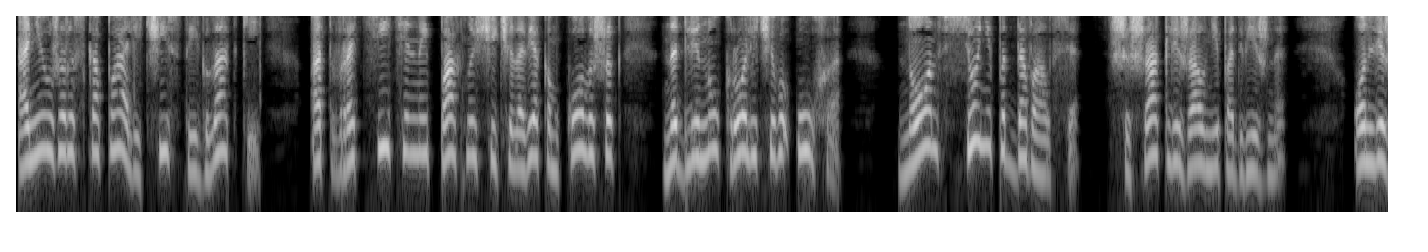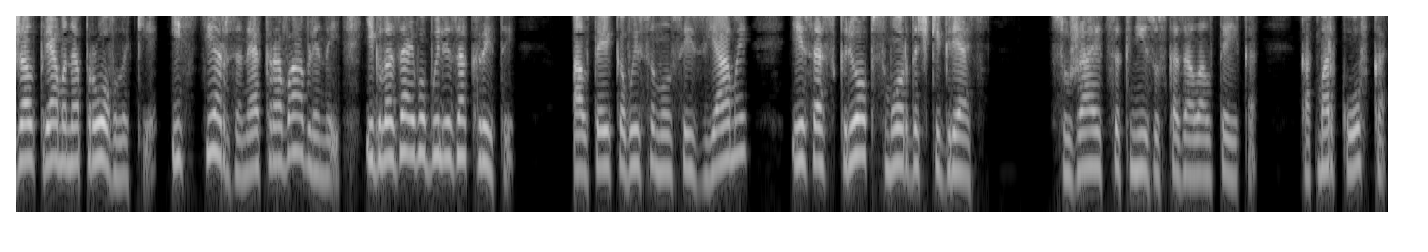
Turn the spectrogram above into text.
Они уже раскопали чистый, гладкий, отвратительный, пахнущий человеком колышек на длину кроличьего уха, но он все не поддавался. Шишак лежал неподвижно. Он лежал прямо на проволоке, истерзанный, окровавленный, и глаза его были закрыты. Алтейка высунулся из ямы и соскреб с мордочки грязь. — Сужается к низу, — сказал Алтейка, — как морковка.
